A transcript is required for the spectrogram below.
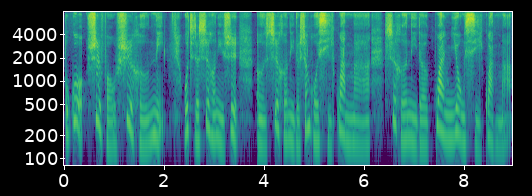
不过是否适合你？我指的适合你是呃适合你的生活习惯吗？适合你的惯用习惯吗？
